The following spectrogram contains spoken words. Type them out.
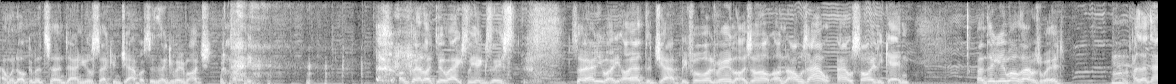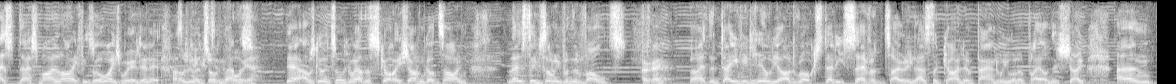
and we're not going to turn down your second jab. I said, Thank you very much. I'm glad I do actually exist. So anyway, I had the jab before I'd realised, and I, and I was out outside again, and thinking, well, that was weird. Hmm. And then that's that's my life. It's always weird, isn't it? I was going to talk about for the, you. Yeah, I was going to talk about the Scottish. I haven't got time. Let's do something from the vaults. Okay. Right, the David Hilliard Rocksteady Seven, Tony. That's the kind of band we want to play on this show. Um,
